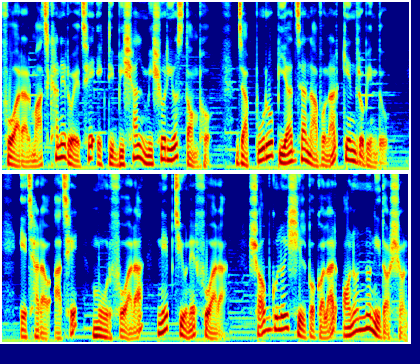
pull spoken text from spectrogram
ফোয়ারার মাঝখানে রয়েছে একটি বিশাল মিশরীয় স্তম্ভ, যা পুরো পিয়াজ্জা নাভোনার কেন্দ্রবিন্দু। এছাড়াও আছে মুর ফোয়ারা নেপচিউনের ফোয়ারা, সবগুলোই শিল্পকলার অনন্য নিদর্শন।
